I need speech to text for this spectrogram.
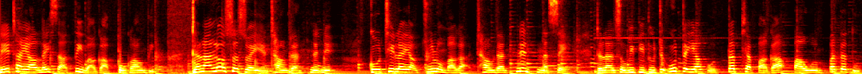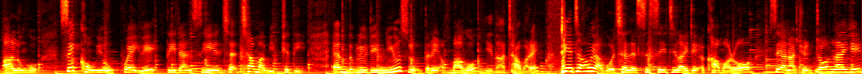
နေထိုင်ရလိပ်စာသိပါကပိုကောင်းသည်ဒလန်လို့ဆွဆွဲရင်ထောင်ဒဏ်2နှစ် ကိုထိလက်ရောက်ကျူးလွန်ပါကထောင်ဒဏ်နှစ်20ဒလန်ဆိုပြီးပြည်သူတဦးတယောက်ကိုတပ်ဖြတ်ပါကပါဝင်ပတ်သက်သူအလုံးကိုစစ်ခုံရုံးဖွဲ့၍ဒေတန်စီရင်ချက်ချမှတ်မည်ဖြစ်သည် MWD News လို့သတင်းအမှားကိုရေးသားထားပါတယ်။ဒီအကြောင်းအရာကိုအချက်လက်စစ်ဆေးကြည့်လိုက်တဲ့အခါမှာတော့ဆီယနာရှင်ဒေါ်လှန်ရေး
